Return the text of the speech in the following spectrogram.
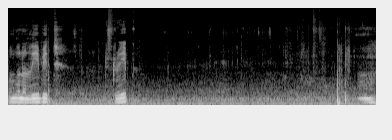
I'm gonna leave it to drip Mm.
